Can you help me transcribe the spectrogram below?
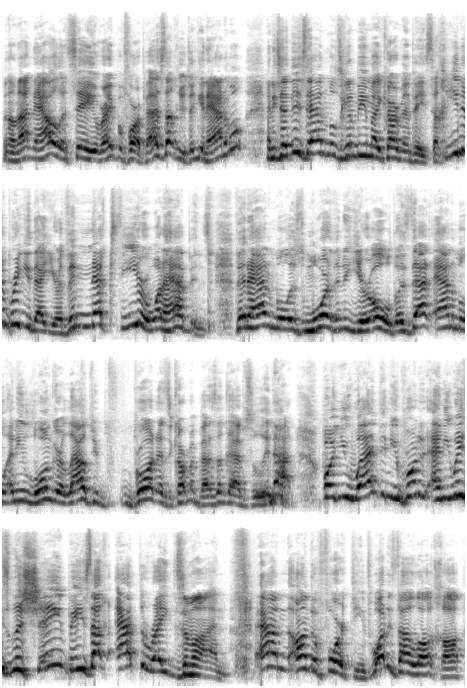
no, not now. Let's say right before a Pesach, you took an animal and he said this animal is going to be my carbon Pesach. He didn't bring it that year. The next year, what happens? That animal is more than a year old. Is that animal any longer allowed to be brought as a carbon Pesach? Absolutely not. But you went and you brought it anyways, L'Shem Pesach at the right Zaman. And on the 14th, what is the halacha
